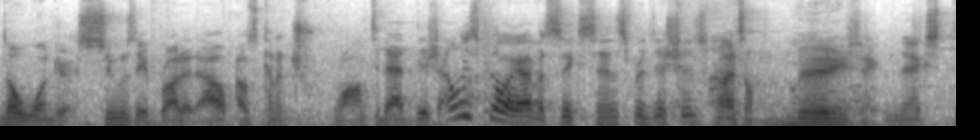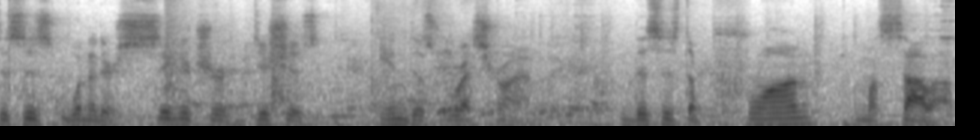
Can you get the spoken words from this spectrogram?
No wonder as soon as they brought it out, I was kind of drawn to that dish. I always feel like I have a sixth sense for dishes. That's amazing. Next, this is one of their signature dishes in this restaurant. This is the prawn masala.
